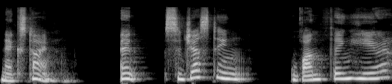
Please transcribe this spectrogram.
next time. And suggesting one thing here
